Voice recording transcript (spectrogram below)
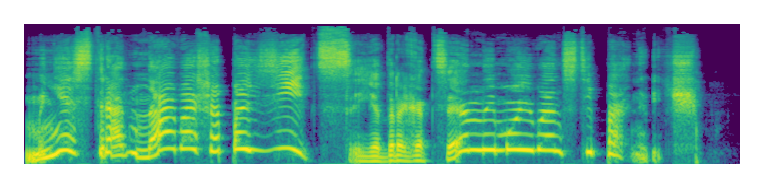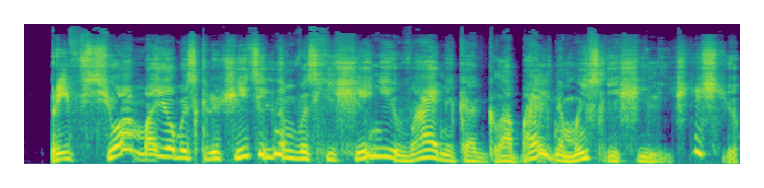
Мне странна ваша позиция, драгоценный мой Иван Степанович. При всем моем исключительном восхищении вами как глобально мыслящей личностью,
